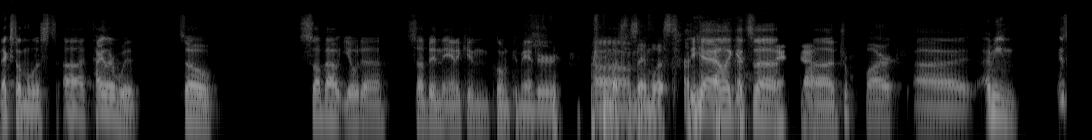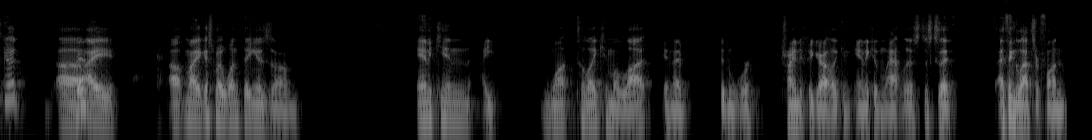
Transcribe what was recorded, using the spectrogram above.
Next on the list, uh, Tyler with so sub out Yoda, sub in Anakin, clone commander. pretty much the Um, same list yeah, like it's uh yeah, uh triple bark. Uh I mean it's good. Uh Yeah. I uh my I guess my one thing is um Anakin, I want to like him a lot, and I've been work trying to figure out like an Anakin lat list just because I I think lats are fun.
